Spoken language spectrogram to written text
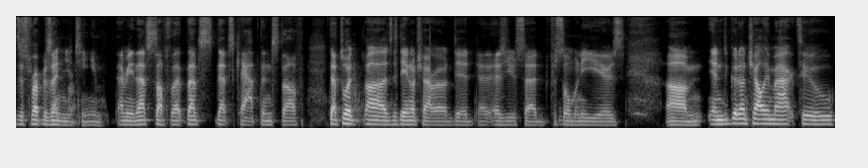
just representing your team. I mean, that's stuff that that's that's captain stuff. That's what uh Zdeno Chara did, as you said, for so many years. Um, and good on Charlie Mack to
